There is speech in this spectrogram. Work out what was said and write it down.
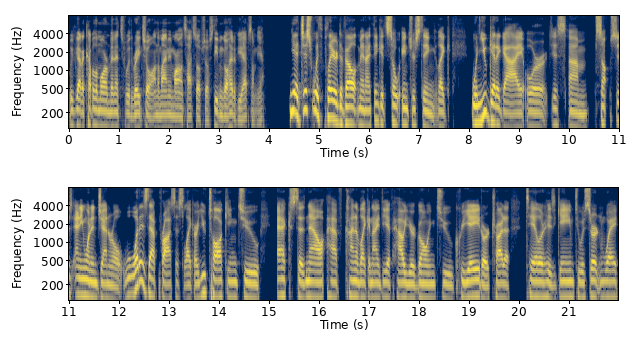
We've got a couple of more minutes with Rachel on the Miami Marlins Hot Stove Show. Stephen, go ahead if you have something. Yeah. Yeah, just with player development, I think it's so interesting. Like when you get a guy or just um some just anyone in general what is that process like? Are you talking to x to now have kind of like an idea of how you're going to create or try to tailor his game to a certain way?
